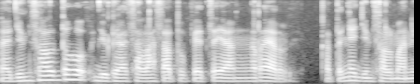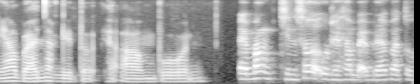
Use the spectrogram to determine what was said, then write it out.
Nah Jinsol tuh juga salah satu PC yang rare. Katanya Jinsol mania banyak gitu. Ya ampun. Emang Jinso udah sampai berapa tuh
